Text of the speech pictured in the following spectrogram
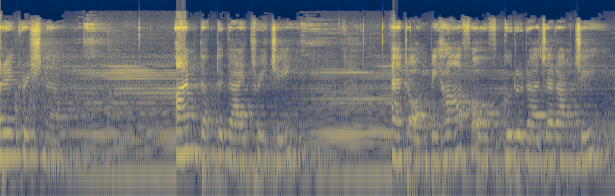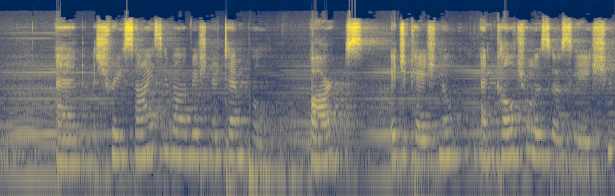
Hare Krishna. I'm Dr. Gayatri Ji, and on behalf of Guru Rajaramji and Sri Sai Siva Vishnu Temple Arts, Educational and Cultural Association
